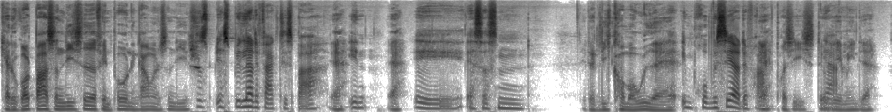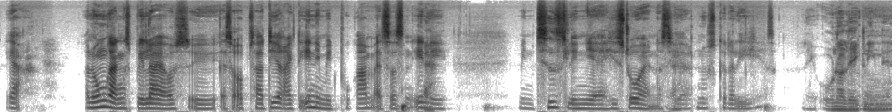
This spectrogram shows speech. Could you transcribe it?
kan du godt bare sådan lige sidde og finde på en gang, med sådan lige, Så jeg spiller det faktisk bare Ja. ind. Ja. Øh, altså sådan, det der lige kommer ud af... improviserer det frem. Ja, præcis, det var Ja. det, jeg mente, ja. Og nogle gange spiller jeg også, øh, altså optager direkte ind i mit program, altså sådan ind Ja. i min tidslinje af historien, og siger, nu skal der lige... Altså, Underlægningen der.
